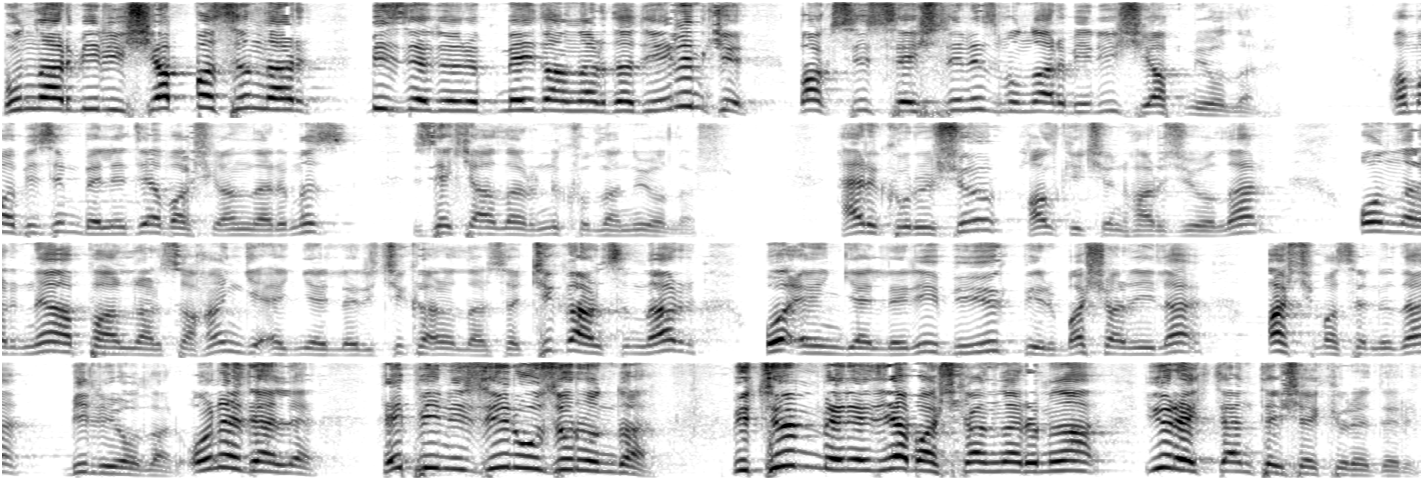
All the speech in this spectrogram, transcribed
Bunlar bir iş yapmasınlar. Biz de dönüp meydanlarda diyelim ki bak siz seçtiniz bunlar bir iş yapmıyorlar. Ama bizim belediye başkanlarımız zekalarını kullanıyorlar. Her kuruşu halk için harcıyorlar. Onlar ne yaparlarsa, hangi engelleri çıkarırlarsa çıkarsınlar, o engelleri büyük bir başarıyla aşmasını da biliyorlar. O nedenle hepinizin huzurunda bütün belediye başkanlarıma yürekten teşekkür ederim.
